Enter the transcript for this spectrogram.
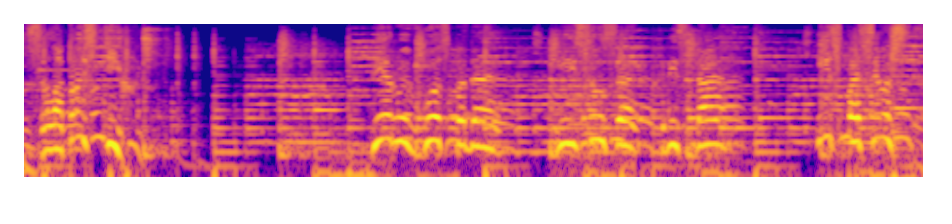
Золотой стих. Веруй в Господа Иисуса Христа и спасешься.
